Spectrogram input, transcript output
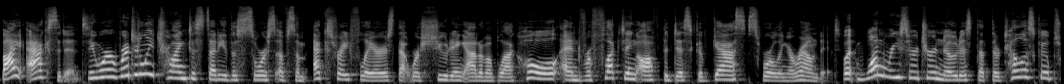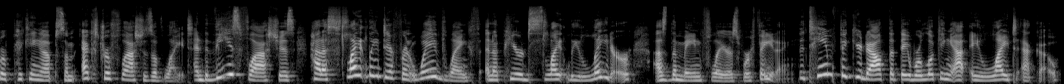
by accident. They were originally trying to study the source of some X-ray flares that were shooting out of a black hole and reflecting off the disk of gas swirling around it. But one researcher noticed that their telescopes were picking up some extra flashes of light, and these flashes had a slightly different wavelength and appeared slightly later as the main flares were fading. The team figured out that they were looking at a light echo,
